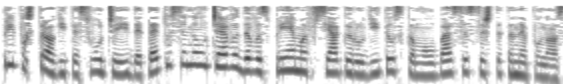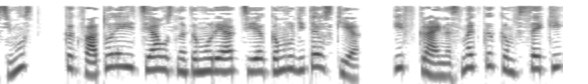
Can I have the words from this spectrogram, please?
При построгите случаи детето се научава да възприема всяка родителска молба със същата непоносимост, каквато е и цялостната му реакция към родителския, и в крайна сметка към всеки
